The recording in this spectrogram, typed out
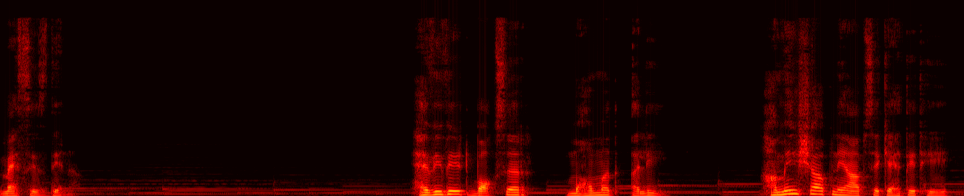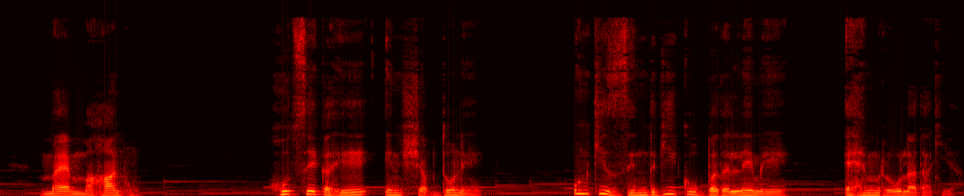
मैसेज देना। हैवीवेट बॉक्सर मोहम्मद अली हमेशा अपने आप से कहते थे, मैं महान हूँ। खुद से कहे इन शब्दों ने उनकी ज़िंदगी को बदलने में अहम रोल अदा किया।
